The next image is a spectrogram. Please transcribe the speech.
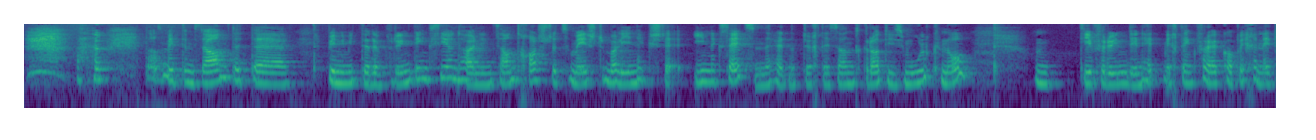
das mit dem Sand, dort äh, bin ich mit einer Freundin und habe ihn in den Sandkasten zum ersten Mal reingesetzt. Und er hat natürlich den Sand gerade ins Maul genommen. Und die Freundin hat mich dann gefragt, ob ich ihn nicht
